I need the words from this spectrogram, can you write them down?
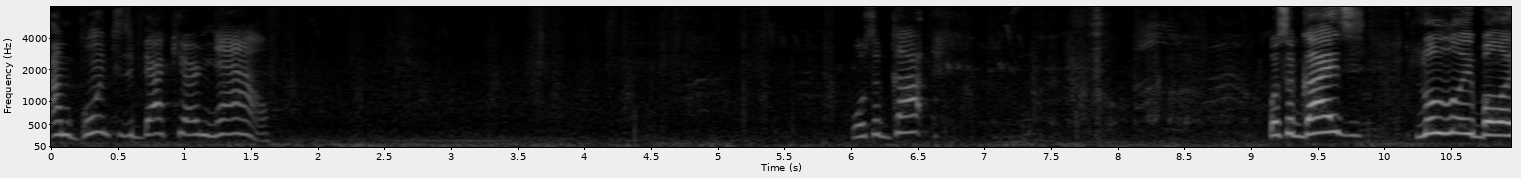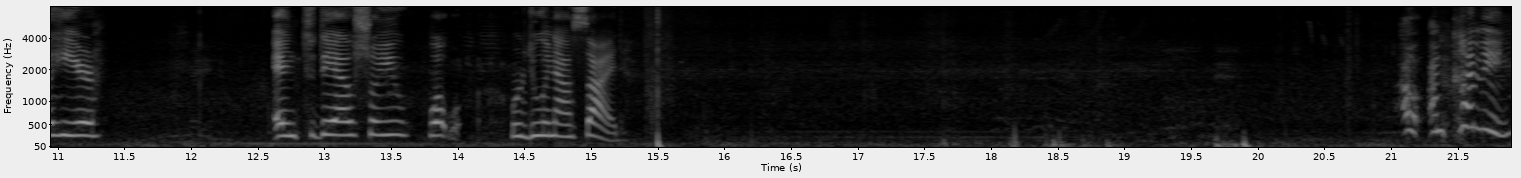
I'm going to the backyard now. What's up, guys? What's up, guys? Lolu Oyebola here, and today I'll show you what we're doing outside. Oh, I'm coming.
